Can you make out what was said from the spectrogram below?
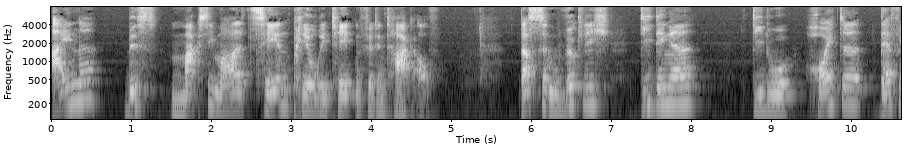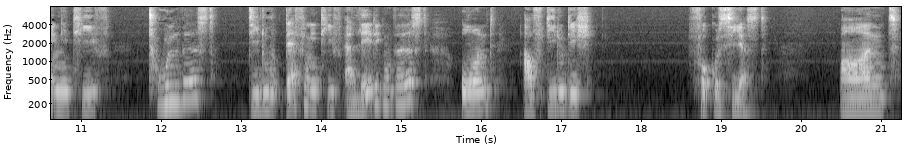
eine bis maximal zehn Prioritäten für den Tag auf. Das sind wirklich die Dinge, die du heute definitiv tun willst, die du definitiv erledigen willst und auf die du dich fokussierst. Und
